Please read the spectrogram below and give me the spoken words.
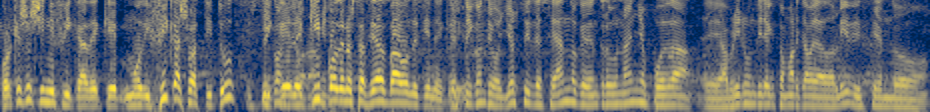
porque eso significa de que modifica su actitud Estoy y que el equipo Ramiro. de nuestra ciudad va donde tiene que ir. Estoy contigo. Yo estoy deseando que dentro de un año pueda eh, abrir un directo Marca Valladolid diciendo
